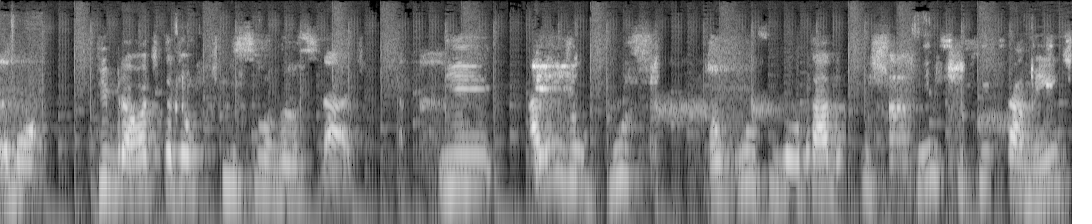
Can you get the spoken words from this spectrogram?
É uma fibra ótica de altíssima velocidade. E, além de um curso, é um curso voltado especificamente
